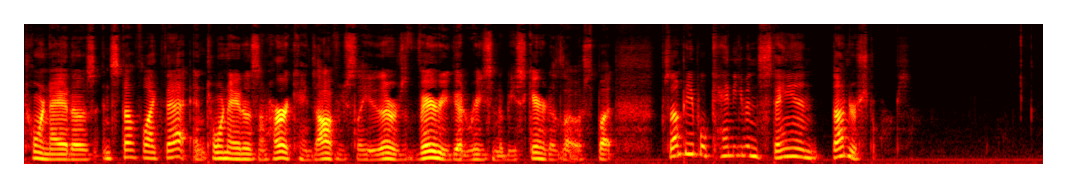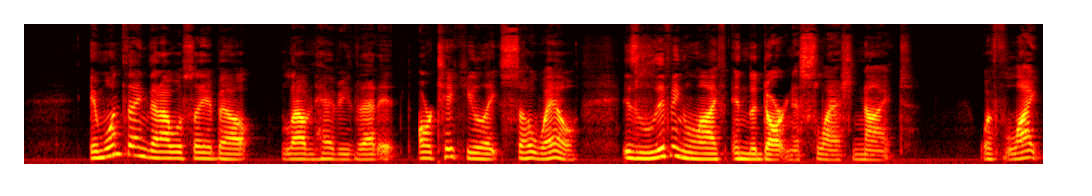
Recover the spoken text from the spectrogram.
tornadoes, and stuff like that. And tornadoes and hurricanes, obviously, there's very good reason to be scared of those. But some people can't even stand thunderstorms. And one thing that I will say about Loud and Heavy that it articulates so well is living life in the darkness slash night with light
